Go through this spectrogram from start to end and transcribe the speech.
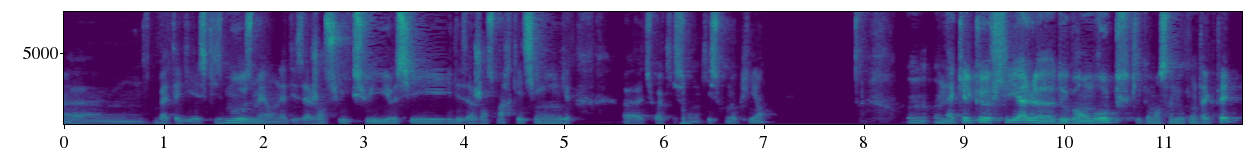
euh, bah, as dit Eskismos, mais on a des agences UXUI aussi, des agences marketing, tu vois, qui sont, qui sont nos clients on, a quelques filiales de grands groupes qui commencent à nous contacter.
